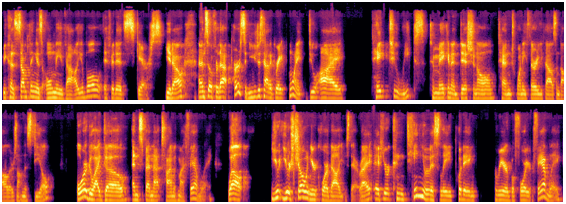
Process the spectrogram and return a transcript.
because something is only valuable if it is scarce, you know? And so for that person, you just had a great point. Do I take two weeks to make an additional 10, 20, $30,000 on this deal? Or do I go and spend that time with my family? Well, you're showing your core values there, right? If you're continuously putting career before your family.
